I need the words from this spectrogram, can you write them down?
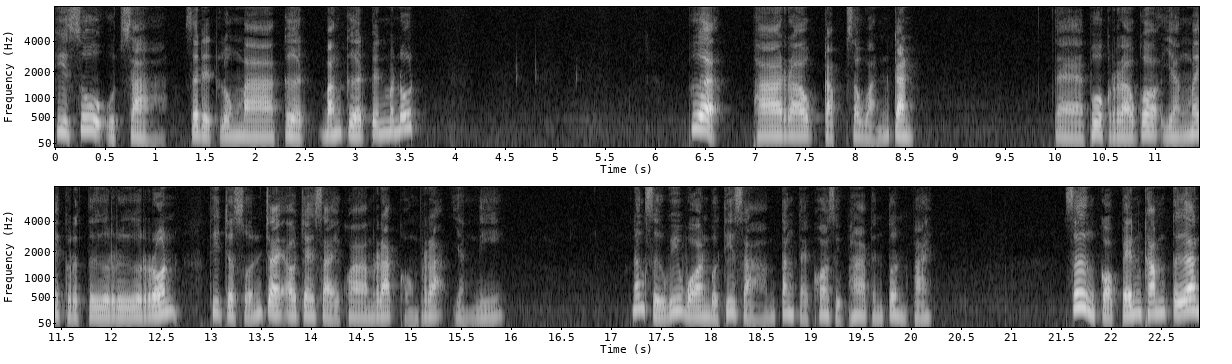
ที่สู้อุตสาห์ เสด็จลงมาเกิดบังเกิดเป็นมนุษย์ เพื่อพาเรากลับสวรรค์กัน แต่พวกเราก็ยังไม่กระตือรือร้นที่จะสนใจเอาใจใส่ความรักของพระอย่างนี้ หนังสือวิวรณ์บทที่ 3 ตั้งแต่ข้อ 15 เป็นต้นไป ซึ่งก็เป็นคำเตือน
